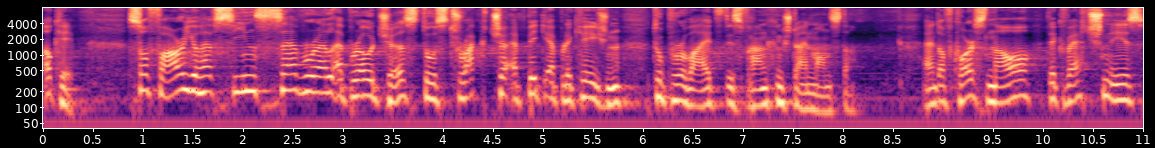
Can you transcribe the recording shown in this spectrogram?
Okay, so far you have seen several approaches to structure a big application to provide this Frankenstein monster. And of course now the question is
